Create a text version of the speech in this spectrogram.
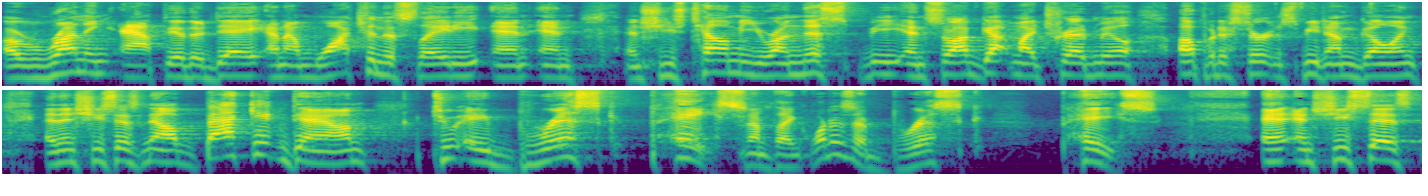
uh, running app the other day, and I'm watching this lady, and, and, and she's telling me you're on this speed. And so I've got my treadmill up at a certain speed, I'm going. And then she says, now back it down to a brisk pace. And I'm like, what is a brisk pace? And, and she says,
